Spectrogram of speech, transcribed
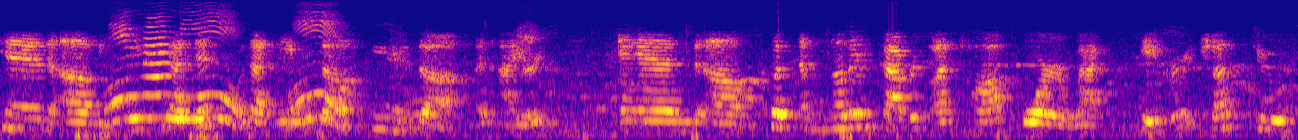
can, um, use it, that means, uh, use, uh, an iron, and, um, put another fabric on top or wax paper just to keep,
